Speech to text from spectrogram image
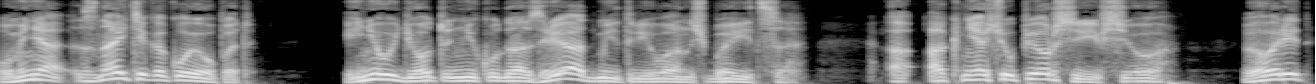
У меня знаете, какой опыт? И не уйдет он никуда, зря Дмитрий Иванович боится. А, а князь уперся, и все. Говорит,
